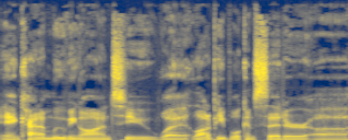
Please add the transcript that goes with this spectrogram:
and kind of moving on to what a lot of people consider uh,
